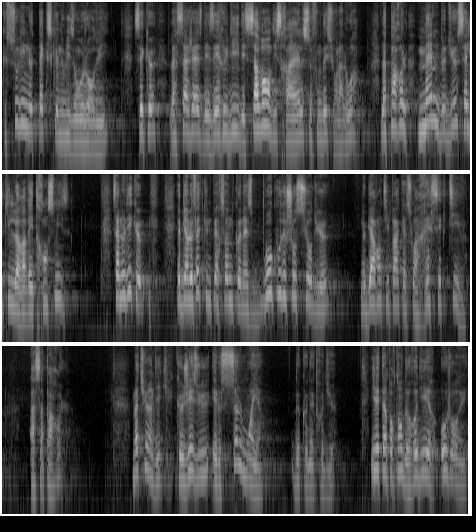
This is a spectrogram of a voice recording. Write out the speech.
que souligne le texte que nous lisons aujourd'hui, c'est que la sagesse des érudits, des savants d'Israël se fondait sur la loi, la parole même de Dieu, celle qu'il leur avait transmise. Ça nous dit que eh bien, le fait qu'une personne connaisse beaucoup de choses sur Dieu ne garantit pas qu'elle soit réceptive à sa parole. Matthieu indique que Jésus est le seul moyen de connaître Dieu. Il est important de redire aujourd'hui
